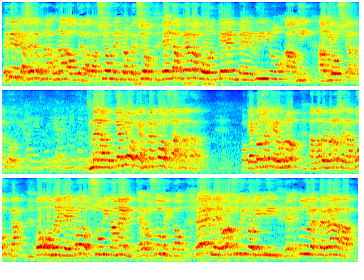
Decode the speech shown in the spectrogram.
Usted tiene que hacer una, una autoevaluación, una introspección. Esta prueba, ¿por qué me vino a mí? A Dios y a la gloria. Aleluya, bendito Dios. Me la busqué yo, que es una cosa. Porque hay cosas que uno, amado hermano, se las busca. O, o me llegó súbitamente, lo súbito. Eh, me llegó lo súbito y, y, eh, esto no lo esperaba.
